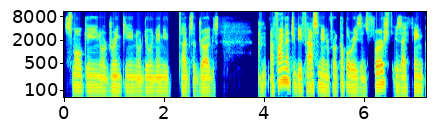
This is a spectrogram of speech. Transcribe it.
smoking or drinking or doing any types of drugs, I find that to be fascinating for a couple of reasons. First is I think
